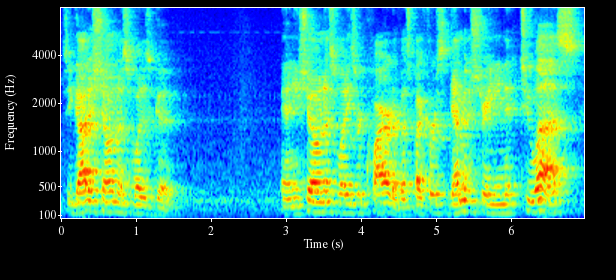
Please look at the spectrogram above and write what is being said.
See, God has shown us what is good. And He's shown us what He's required of us by first demonstrating it to us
